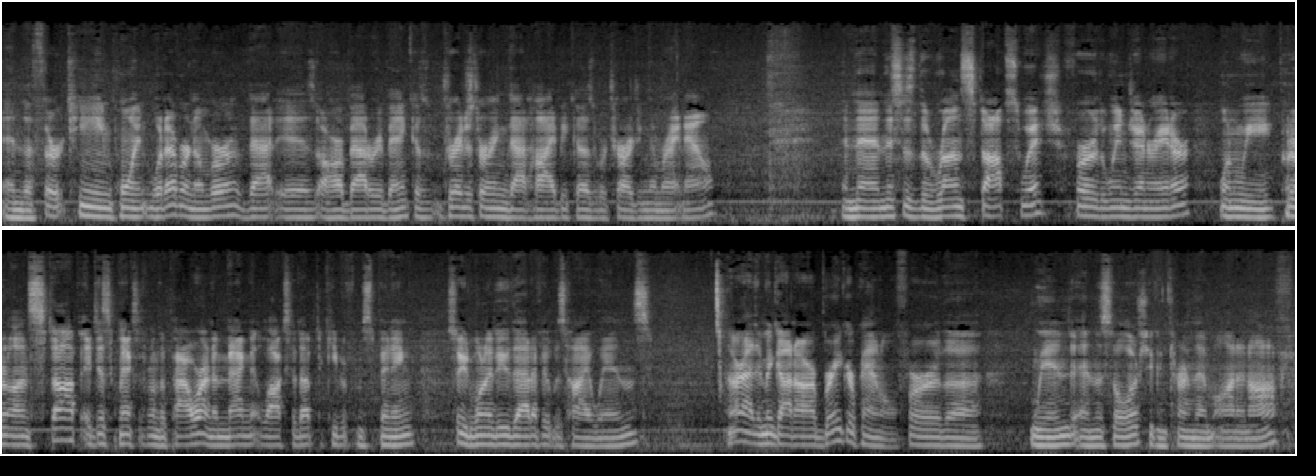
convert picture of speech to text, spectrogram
And the 13 point whatever number, that is our battery bank. is registering that high because we're charging them right now. And then this is the run stop switch for the wind generator. When we put it on stop, it disconnects it from the power and a magnet locks it up to keep it from spinning. So you'd want to do that if it was high winds. All right, then we got our breaker panel for the wind and the solar, so you can turn them on and off.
